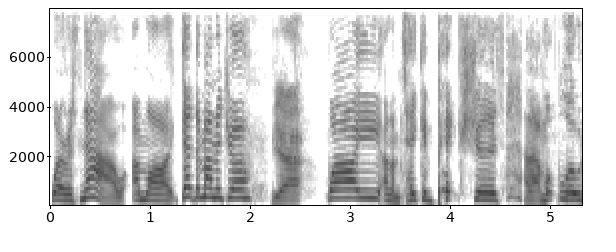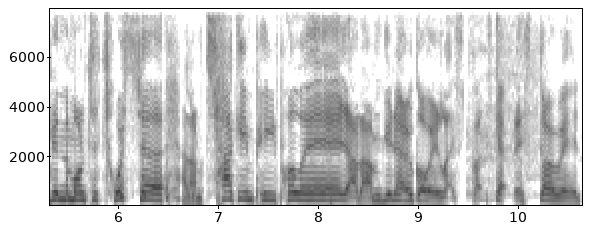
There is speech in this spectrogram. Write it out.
Whereas now, I'm like, get the manager. yeah Why? And I'm taking pictures and I'm uploading them onto Twitter and I'm tagging people in and I'm, you know, going, let's let's get this going.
